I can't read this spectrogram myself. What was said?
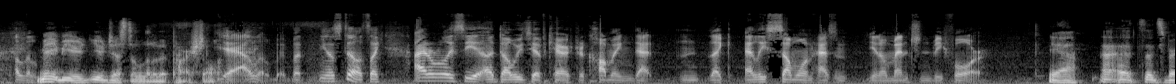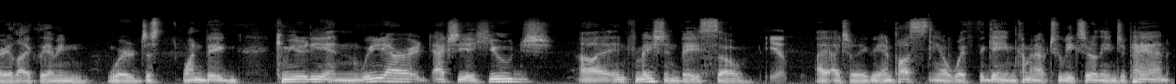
a little bit. Maybe you're you're just a little bit partial. Yeah, a little bit, but you know, still, it's like I don't really see a WTF character coming that, like, at least someone hasn't, you know, mentioned before. Yeah, uh, that's that's very likely. I mean, we're just one big community, and we are actually a huge uh, information base. So Yep. I, I totally agree. And plus, you know, with the game coming out two weeks early in Japan,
